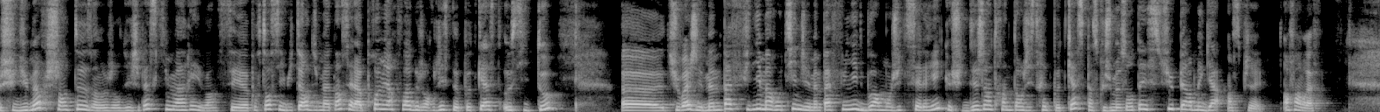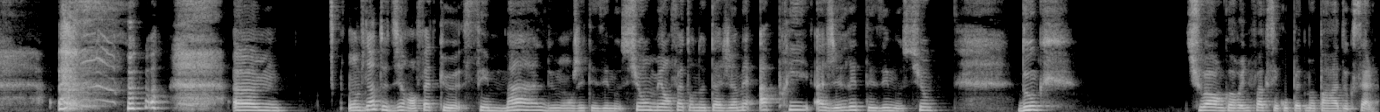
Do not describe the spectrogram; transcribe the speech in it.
Je suis d'humeur chanteuse hein, aujourd'hui, je sais pas ce qui m'arrive. Hein. C'est pourtant c'est 8h du matin, c'est la première fois que j'enregistre le podcast aussitôt. Euh, tu vois, j'ai même pas fini ma routine, j'ai même pas fini de boire mon jus de céleri, que je suis déjà en train d'enregistrer le podcast parce que je me sentais super méga inspirée. Enfin bref. Euh, on vient te dire en fait que c'est mal de manger tes émotions, mais en fait on ne t'a jamais appris à gérer tes émotions. Donc, tu vois encore une fois que c'est complètement paradoxal.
